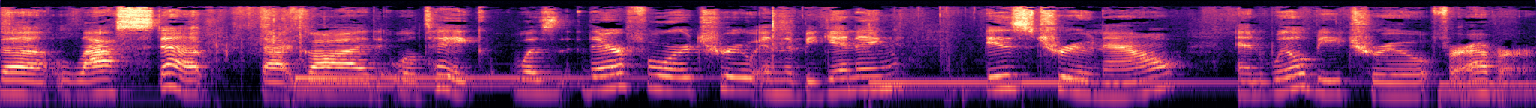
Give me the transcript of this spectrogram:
The last step that God will take was therefore true in the beginning, is true now, and will be true forever.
